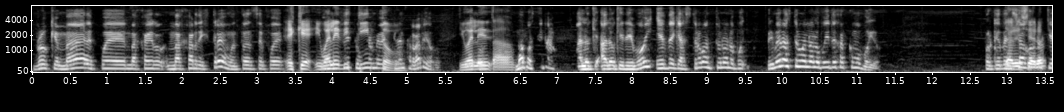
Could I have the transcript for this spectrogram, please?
Broken Man, después Matt Har- Matt Hardy extremo, entonces fue... Es que igual es distinto. rápido. Igual es, No, pues sí, pero a lo que, a lo que te voy es de que a Strowman tú no lo puedes... Primero a Strowman no lo podías dejar como pollo. Porque pensaba que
